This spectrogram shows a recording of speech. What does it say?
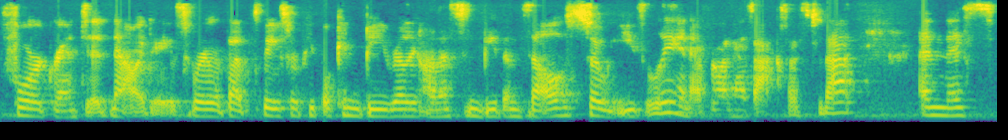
for granted nowadays, where that space where people can be really honest and be themselves so easily, and everyone has access to that. And this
